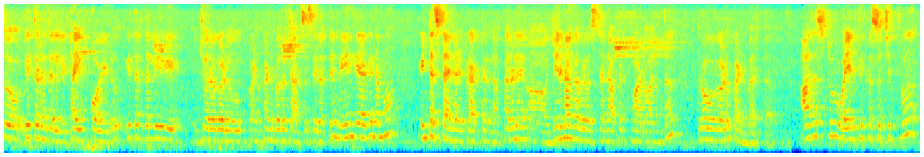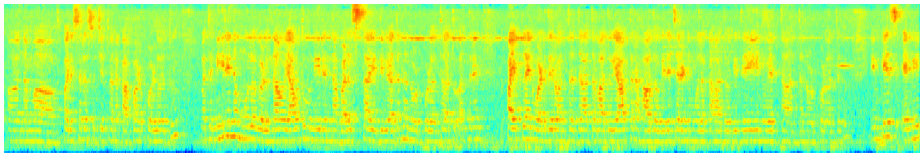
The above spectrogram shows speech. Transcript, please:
ಸೊ ಈ ಥರದಲ್ಲಿ ಟೈಫಾಯ್ಡ್ ಈ ಥರದಲ್ಲಿ ಜ್ವರಗಳು ಕಂಡು ಬರೋ ಚಾನ್ಸಸ್ ಇರುತ್ತೆ. ಮೇನ್ಲಿ ಆಗಿ ನಮ್ಮ ಇಂಟೆಸ್ಟೈನಲ್ ಟ್ರ್ಯಾಕ್ಟರ್ನ ಕರಳೆ ಜೀರ್ಣಾಂಗ ವ್ಯವಸ್ಥೆಯನ್ನು ಅಫೆಕ್ಟ್ ಮಾಡುವಂಥ ರೋಗಗಳು ಕಂಡುಬರ್ತವೆ ಆದಷ್ಟು ವೈಯಕ್ತಿಕ ಶುಚಿತ್ವ ನಮ್ಮ ಪರಿಸರ ಶುಚಿತ್ವನ ಕಾಪಾಡಿಕೊಳ್ಳೋದು ಮತ್ತು ನೀರಿನ ಮೂಲಗಳು ನಾವು ಯಾವುದು ನೀರನ್ನು ಬಳಸ್ತಾ ಇದ್ದೀವಿ ಅದನ್ನು ನೋಡ್ಕೊಳ್ಳೋದು ಅದು ಪೈಪ್ ಲೈನ್ ಒಡೆದಿರುವಂಥದ್ದು ಅಥವಾ ಅದು ಯಾವ ಥರ ಹಾದೋಗಿದೆ ಚರಂಡಿ ಮೂಲಕ ಹಾದೋಗಿದೆ ಏನು ವ್ಯರ್ಥ ಅಂತ ನೋಡ್ಕೊಳ್ಳುವಂಥದ್ದು ಇನ್ ಕೇಸ್ ಎನಿ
